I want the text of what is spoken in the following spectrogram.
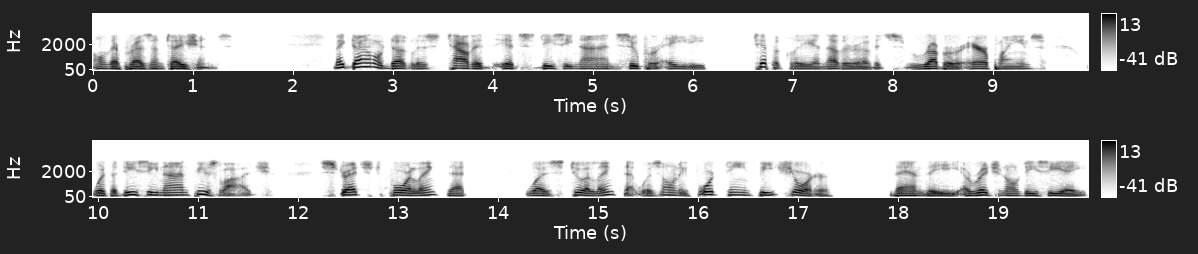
on their presentations. McDonnell Douglas touted its DC 9 Super 80, typically another of its rubber airplanes, with a DC 9 fuselage, stretched for a length that was to a length that was only 14 feet shorter than the original DC 8.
